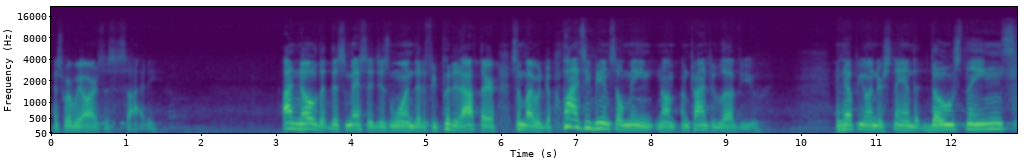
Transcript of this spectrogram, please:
That's where we are as a society. I know that this message is one that if we put it out there, somebody would go, Why is he being so mean? No, I'm, I'm trying to love you and help you understand that those things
